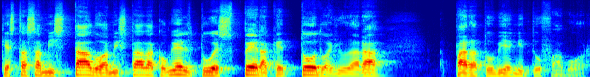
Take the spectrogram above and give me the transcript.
que estás amistado, amistada con Él, tú espera que todo ayudará para tu bien y tu favor.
